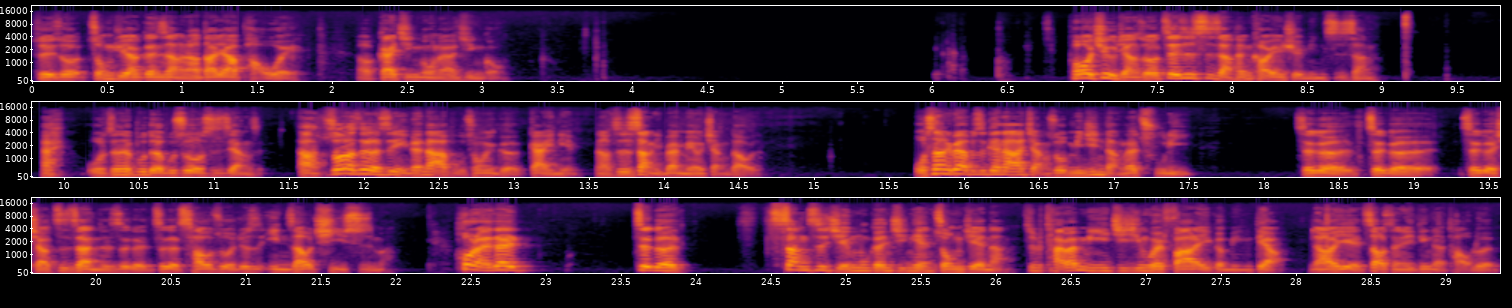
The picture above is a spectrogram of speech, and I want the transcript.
所以说中军要跟上，然后大家要跑位，哦，该进攻的要进攻。Paul Chu 讲说，这次市长很考验选民智商。哎，我真的不得不说是这样子啊。说到这个事情，跟大家补充一个概念啊，这是上礼拜没有讲到的。我上礼拜不是跟大家讲说，民进党在处理这个这个这个小智战的这个这个操作，就是营造气势嘛。后来在这个。上次节目跟今天中间呐、啊，是不是台湾民意基金会发了一个民调，然后也造成了一定的讨论，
